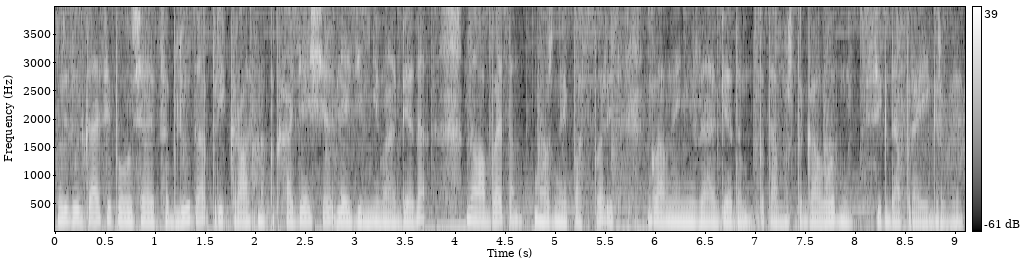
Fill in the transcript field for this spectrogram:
В результате получается блюдо, прекрасно подходящее для зимнего обеда. Но об этом можно и поспорить. Главное не за обедом, потому что голодный всегда проигрывает.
